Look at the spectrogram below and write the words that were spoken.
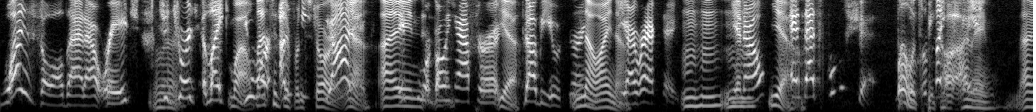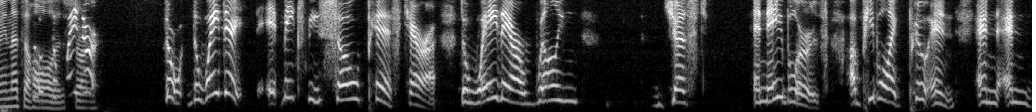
was all that outrage to Right. George? Like, Well, that's a different story. Yeah. I mean, were going after yeah. W No, I know. the Iraq days. Mm-hmm, You know? Yeah. And that's bullshit. well, it's like, because I mean, I mean that's a whole the story. The, the way they it makes me so pissed tara the way they are willing just enablers of people like putin and and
